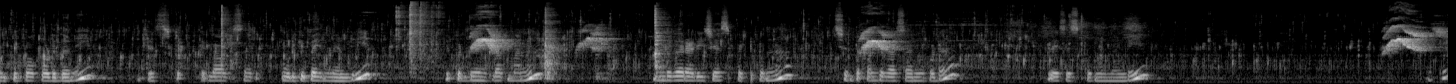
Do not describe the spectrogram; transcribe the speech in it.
ఉడికిపోకూడదని. జస్ట్ ఇలా ఒకసారి ఉడికిపోయిందండి. ఇప్పుడు దీంట్లోకి మనం ముందుగా రెడీ చేసి పెట్టుకున్న చింతపండు రసాన్ని కూడా వేసేసుకున్నామండి ఓకే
